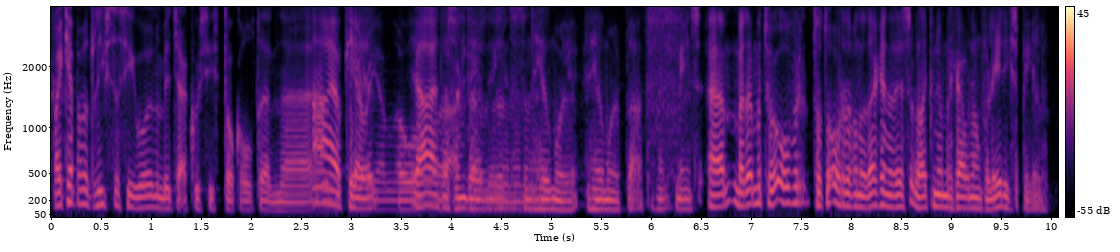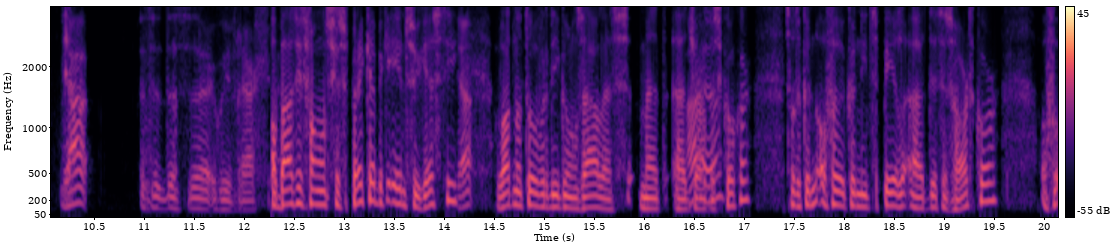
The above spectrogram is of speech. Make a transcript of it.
Maar ik heb hem het liefst als hij gewoon een beetje akoestisch tokkelt. En, eh Ah, oké. Carry on Low, Ja, dat is een, dat, is en, een eh, heel mooie, een heel mooie plaat. Dat ben ik mee eens. Eh, maar dan moeten we over tot de orde van de dag. En dat is welk nummer gaan we dan volledig spelen? Ja, dat is, eh, een goede vraag. Op basis van ons gesprek heb ik één suggestie. Ja. We hadden het over die Gonzales met eh, Jarvis ja. Cocker. Zou ik kunnen, of we kunnen niet spelen uit This is Hardcore. Of eh,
